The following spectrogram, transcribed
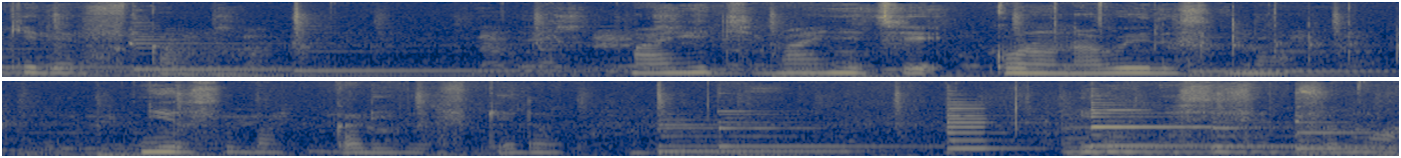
気ですか？毎日毎日コロナウイルスのニュースばっかりですけどいろんな施設も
